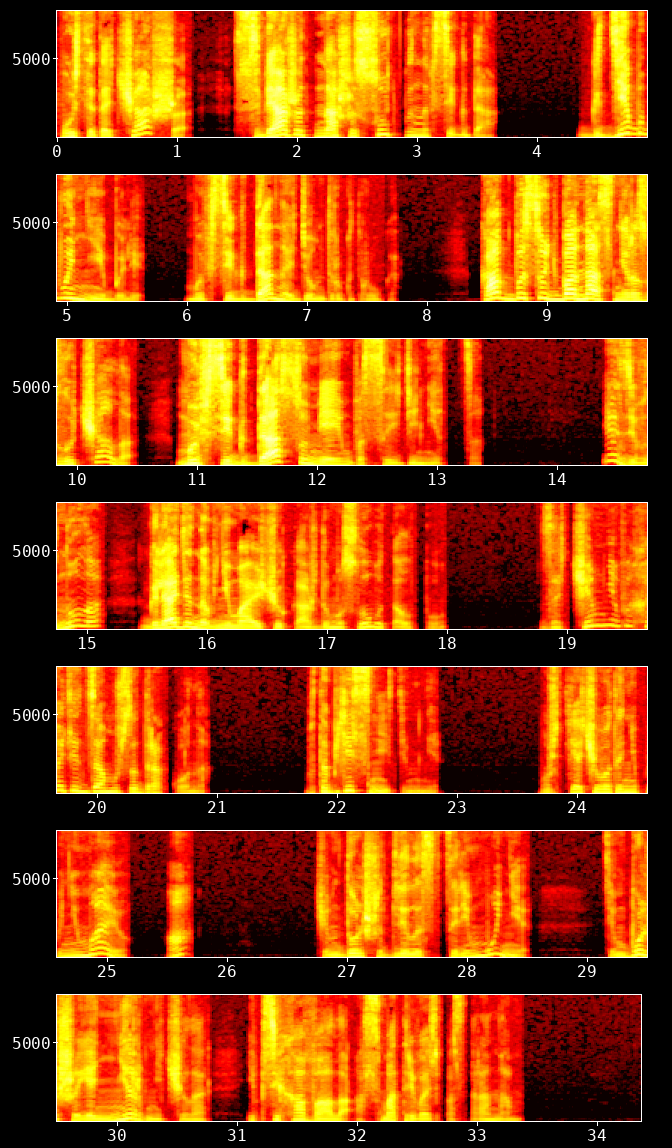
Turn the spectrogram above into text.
Пусть эта чаша свяжет наши судьбы навсегда. Где бы мы ни были, мы всегда найдем друг друга. Как бы судьба нас не разлучала, мы всегда сумеем воссоединиться. Я зевнула, глядя на внимающую каждому слову толпу. Зачем мне выходить замуж за дракона? Вот объясните мне. Может, я чего-то не понимаю, а? Чем дольше длилась церемония, тем больше я нервничала и психовала, осматриваясь по сторонам.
